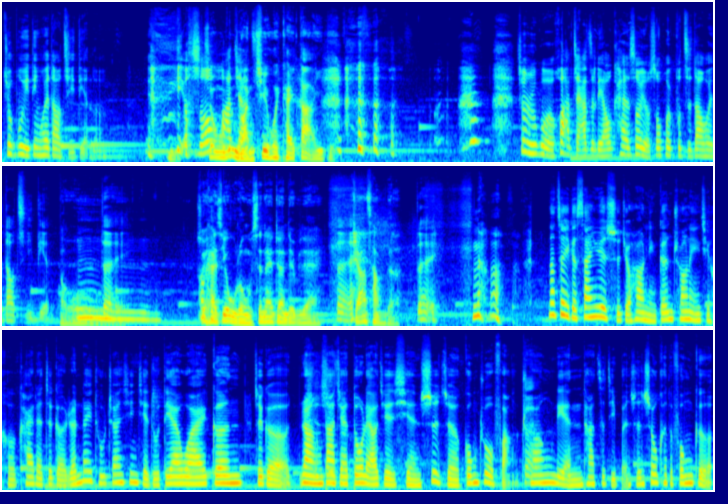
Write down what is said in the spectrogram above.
就不一定会到几点了。嗯、有时候我们暖气会开大一点。就如果话匣子聊开的时候，有时候会不知道会到几点。哦，对，所以还是有舞龙舞狮那一段，对不对？对，加场的。对。那那这个三月十九号，你跟窗帘一起合开的这个人类图占星解读 DIY，跟这个让大家多了解显示者工作坊，窗帘他自己本身授课的风格，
